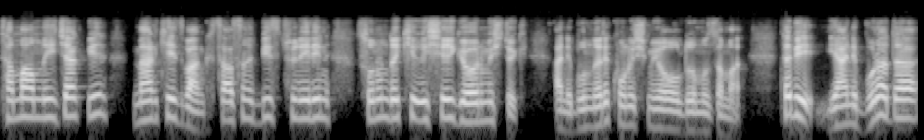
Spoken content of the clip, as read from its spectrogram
tamamlayacak bir merkez bankası. Aslında biz tünelin sonundaki ışığı görmüştük. Hani bunları konuşmuyor olduğumuz zaman. Tabii yani burada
